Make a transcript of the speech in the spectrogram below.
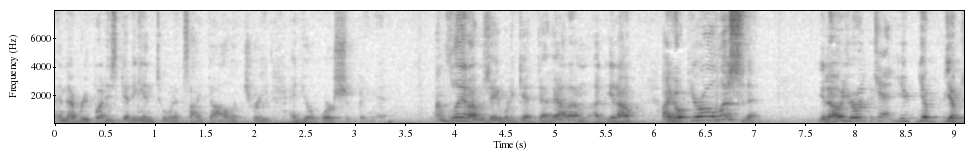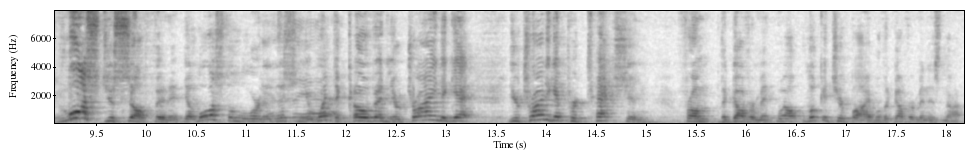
and everybody's getting into it. It's idolatry, and you're worshiping it. I'm glad I was able to get that out. I'm, uh, you know, I hope you're all listening. You know, you're you, you you've lost yourself in it. You lost the Lord in this, and you went to. COVID, and you're trying to get you're trying to get protection from the government. Well, look at your Bible. The government is not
